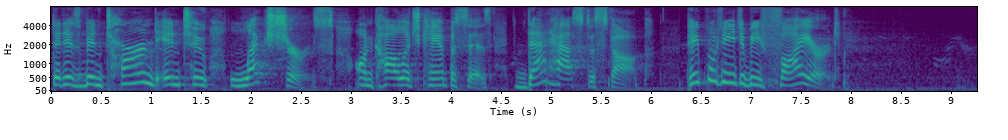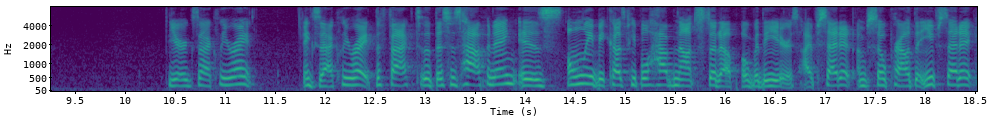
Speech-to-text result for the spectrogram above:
that has been turned into lectures on college campuses. That has to stop. People need to be fired. You're exactly right. Exactly right. The fact that this is happening is only because people have not stood up over the years. I've said it. I'm so proud that you've said it.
